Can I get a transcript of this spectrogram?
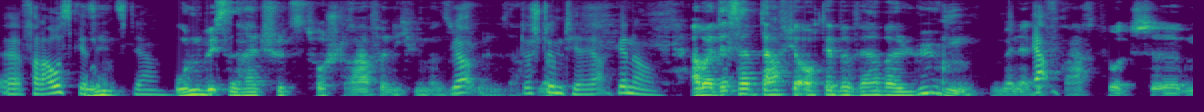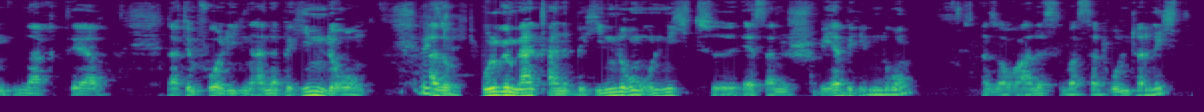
äh, vorausgesetzt, Un ja. Unwissenheit schützt vor Strafe nicht, wie man so ja, schön sagt. Das ne? stimmt hier, ja, genau. Aber deshalb darf ja auch der Bewerber lügen, wenn er ja. gefragt wird ähm, nach der nach dem Vorliegen einer Behinderung. Richtig. Also wohlgemerkt eine Behinderung und nicht äh, erst eine Schwerbehinderung, also auch alles, was darunter liegt.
